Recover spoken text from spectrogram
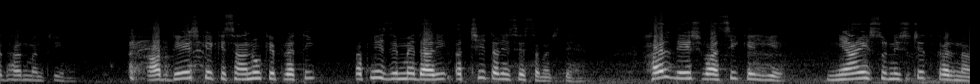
प्रधानमंत्री हैं। आप देश के किसानों के प्रति अपनी ज़िम्मेदारी अच्छी तरह से समझते हैं। हर देशवासी के लिए न्याय सुनिश्चित करना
